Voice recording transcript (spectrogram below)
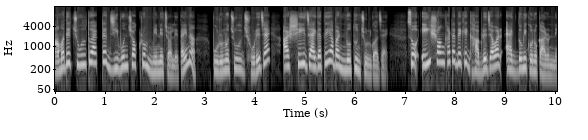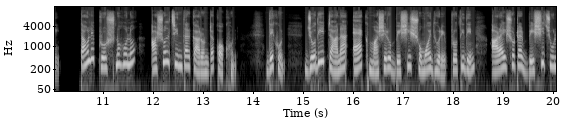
আমাদের চুল তো একটা জীবনচক্র মেনে চলে, তাই না? পুরনো চুল ঝরে যায় আর সেই জায়গাতেই আবার নতুন চুল গজায়। সো এই সংখ্যাটা দেখে ঘাবড়ে যাওয়ার একদমই কোনো কারণ নেই। তাহলে প্রশ্ন হল, আসল চিন্তার কারণটা কখন? দেখুন, যদি টানা এক মাসেরও বেশি সময় ধরে প্রতিদিন আড়াইশোটার বেশি চুল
